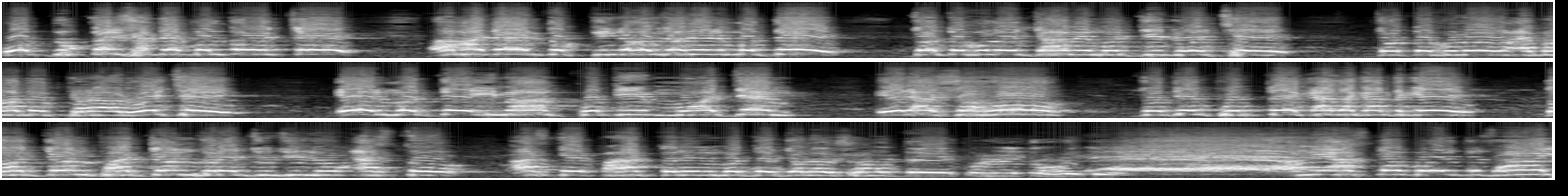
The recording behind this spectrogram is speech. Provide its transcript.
ও দুঃখের সাথে বলতে হচ্ছে আমাদের দক্ষিণ রাউজানের মধ্যে যতগুলো জামে মসজিদ রয়েছে, যতগুলো আবাদত রয়েছে, এর মধ্যে ইমাম, খতিব, মুয়াজ্জেম, এরা সহ যদি প্রত্যেক এলাকা থেকে দশজন, পাঁচজন করে যদি লোক আসতো, আজকে পাহাড়তলির মধ্যে জনসমুদ্রে পরিণত হইত। আমি আজকে বলতে চাই,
